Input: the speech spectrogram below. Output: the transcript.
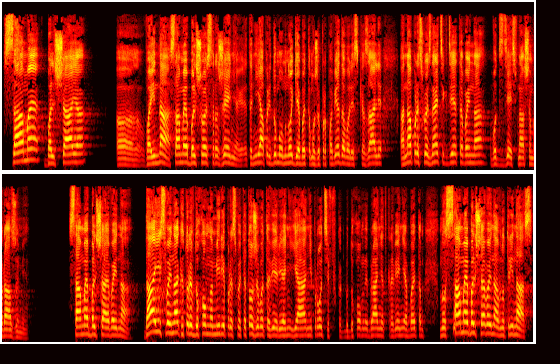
Самая большая Э, война, самое большое сражение. Это не я придумал, многие об этом уже проповедовали, сказали. Она происходит, знаете, где эта война? Вот здесь, в нашем разуме. Самая большая война. Да, есть война, которая в духовном мире происходит, я тоже в это верю, я не, я не против как бы, духовной брани, откровения об этом, но самая большая война внутри нас,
